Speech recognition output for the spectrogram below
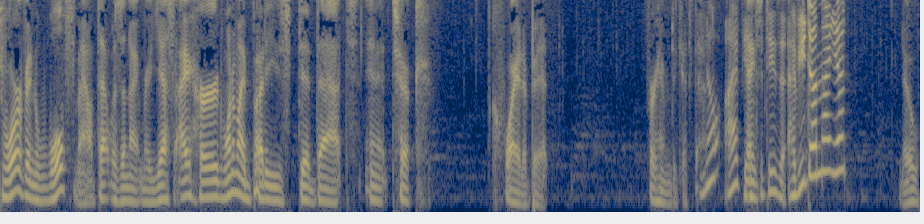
dwarven wolf mount. That was a nightmare. Yes, I heard one of my buddies did that, and it took quite a bit for him to get that. No, I've yet Thank- to do that. Have you done that yet? no,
